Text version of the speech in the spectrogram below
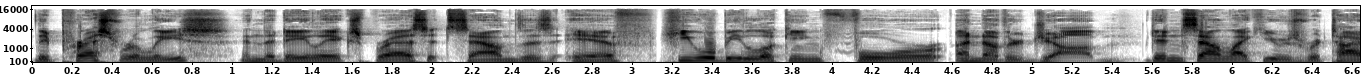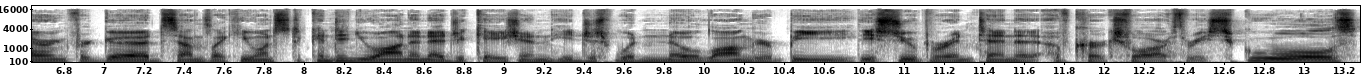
the press release in the Daily Express, it sounds as if he will be looking for another job. Didn't sound like he was retiring for good. Sounds like he wants to continue on in education. He just would no longer be the superintendent of Kirksville R3 schools.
